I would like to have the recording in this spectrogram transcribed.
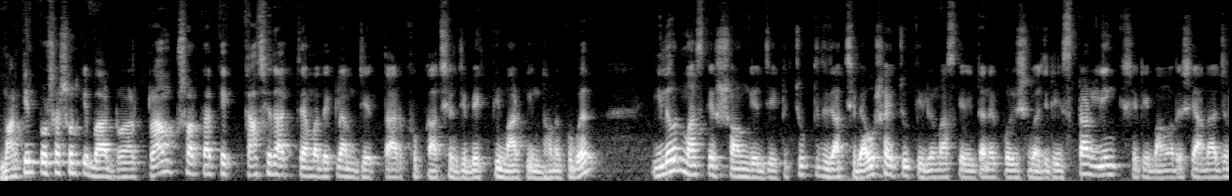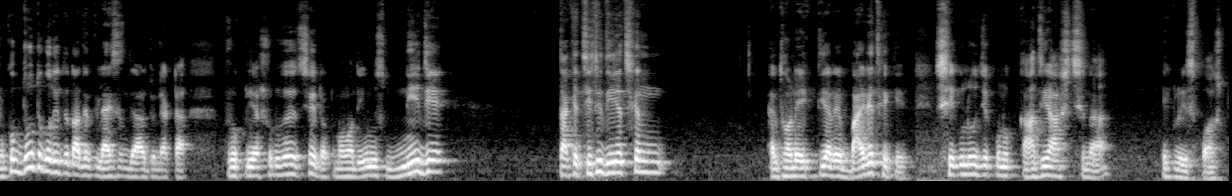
মার্কিন প্রশাসনকে বা ডোনাল্ড ট্রাম্প সরকারকে কাছে রাখতে আমরা দেখলাম যে তার খুব কাছের যে ব্যক্তি মার্কিন ধনকুবের ইলন মাস্কের সঙ্গে যে একটি চুক্তিতে যাচ্ছে, ব্যবসায়িক চুক্তি ইলন মাস্কের ইন্টারনেট পরিষেবা, যেটি স্টার লিঙ্ক সেটি বাংলাদেশে আনার জন্য খুব দ্রুত গতিতে তাদেরকে লাইসেন্স দেওয়ার জন্য একটা প্রক্রিয়া শুরু হয়েছে। ডক্টর মোহাম্মদ ইউনুস নিজে তাকে চিঠি দিয়েছেন এক ধরনের এখতিয়ারের বাইরে থেকে। সেগুলো যে কোনো কাজে আসছে না, এগুলো স্পষ্ট।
